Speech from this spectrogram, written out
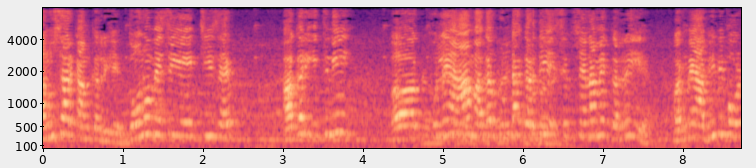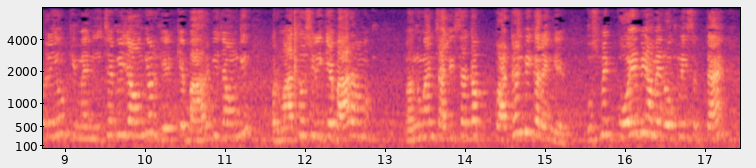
अनुसार काम कर रही है। दोनों में से ये एक चीज़ है। अगर इतनी खुलेआम अगर गुंडागर्दी शिवसेना में कर रही है, और मैं अभी भी बोल रही हूँ कि मैं नीचे भी जाऊँगी और गेट के बाहर भी जाऊँगी, और मातोश्री के बाहर हम हनुमान चालीसा का पाठन भी करेंगे, उसमें कोई भी हमें रोक नहीं सकता है।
